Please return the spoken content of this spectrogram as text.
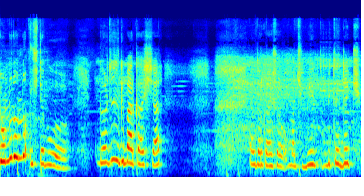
Dondu dondu. İşte bu. Gördüğünüz gibi arkadaşlar. Evet arkadaşlar maçı bitirdik.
